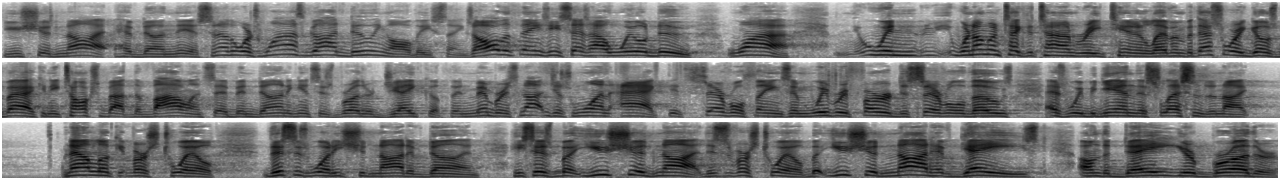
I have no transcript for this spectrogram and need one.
you should not have done this. In other words, why is God doing all these things? All the things He says I will do. Why? When, we're not going to take the time to read 10 and 11, but that's where He goes back and He talks about the violence that had been done against His brother Jacob. And remember, it's not just one act, it's several things. And we've referred to several of those as we began this lesson tonight. Now look at verse 12. This is what he should not have done. He says, But you should not, this is verse 12, but you should not have gazed on the day your brother,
